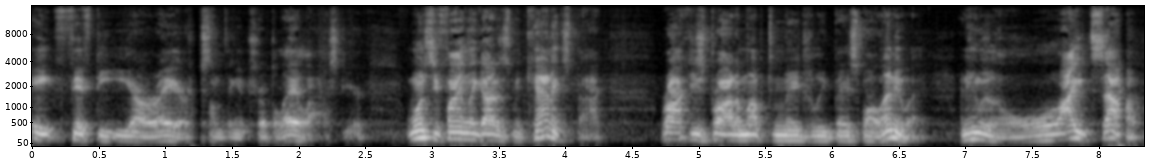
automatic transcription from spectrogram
850 ERA or something at AAA last year. Once he finally got his mechanics back, Rockies brought him up to Major League Baseball anyway. And he was lights out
